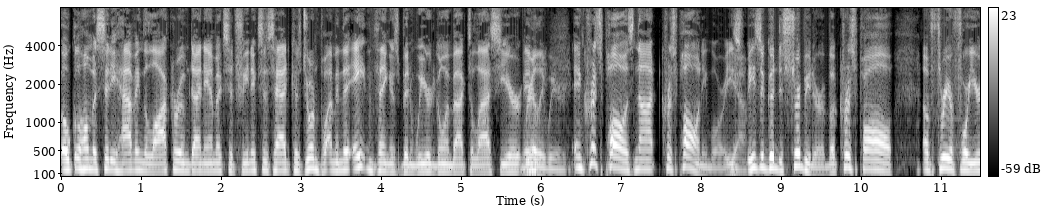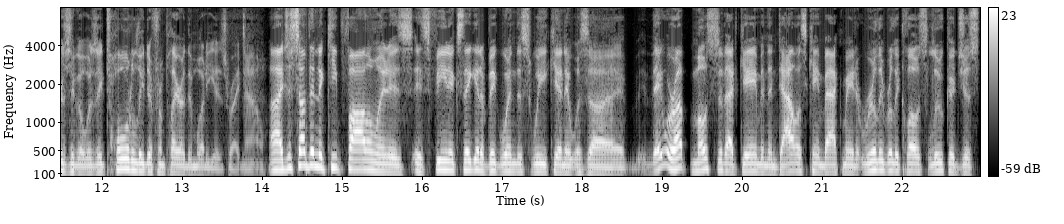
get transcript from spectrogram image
Oklahoma City having the locker room dynamics that Phoenix has had because Jordan I mean, the Ayton thing has been weird going back to last year. And- Really weird. And Chris Paul is not Chris Paul anymore. He's, Yeah. he's a good distributor, but Chris Paul of three or four years ago was a totally different player than what he is right now. Uh, just something to keep following is is Phoenix. They get a big win this week, and It was uh they were up most of that game, and then Dallas came back, made it really really close. Luka just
